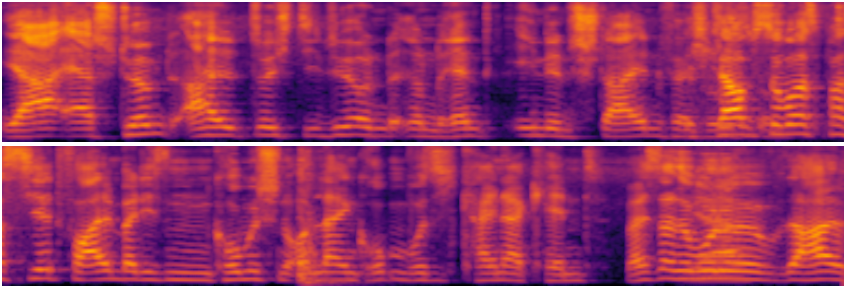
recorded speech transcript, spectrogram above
ja, er stürmt halt durch die Tür und, und rennt in den Stein. Ich glaube, sowas passiert vor allem bei diesen komischen Online-Gruppen, wo sich keiner kennt. Weißt du, also, wo Ja. du, da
